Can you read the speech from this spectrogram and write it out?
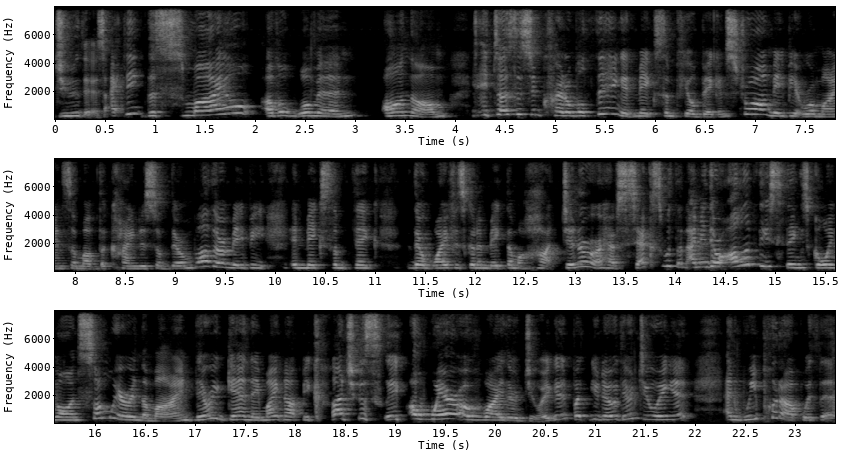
do this? I think the smile of a woman on them, it does this incredible thing. It makes them feel big and strong. Maybe it reminds them of the kindness of their mother. Maybe it makes them think their wife is going to make them a hot dinner or have sex with them. I mean, there are all of these things going on somewhere in the mind. There again, they might not be consciously aware of why they're doing it, but you know, they're doing it and we put up with it.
